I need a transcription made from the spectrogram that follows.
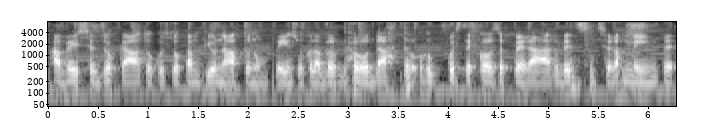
avesse giocato questo campionato non penso che l'avrebbero dato queste cose per Arden sinceramente.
